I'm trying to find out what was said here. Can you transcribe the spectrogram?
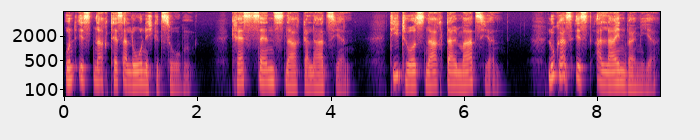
und ist nach Thessalonik gezogen, Crescens nach Galatien, Titus nach Dalmatien, Lukas ist allein bei mir.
